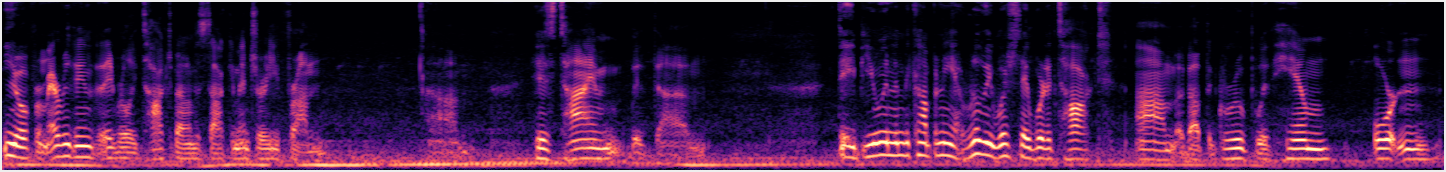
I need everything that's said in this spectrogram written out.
you know from everything that they really talked about in this documentary, from um, his time with um, debuting in the company. I really wish they would have talked um, about the group with him, Orton,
